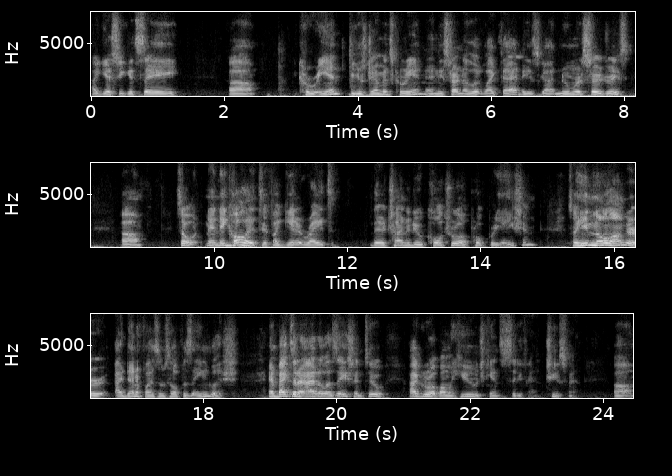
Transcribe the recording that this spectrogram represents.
I guess you could say, uh, Korean because Jimin's Korean and he's starting to look like that. He's got numerous surgeries. Um, so, and they call it, if I get it right, they're trying to do cultural appropriation. So he no longer identifies himself as English. And back to the idolization, too. I grew up, I'm a huge Kansas City fan, Chiefs fan. Um,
